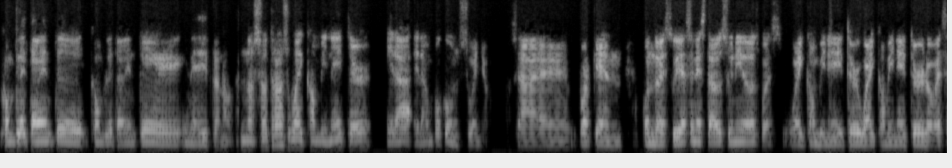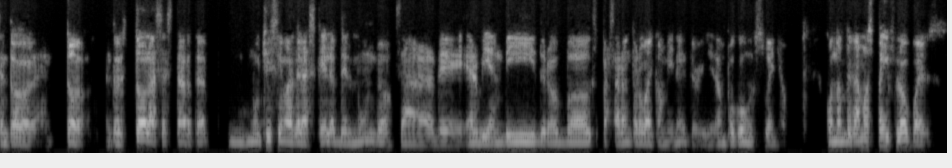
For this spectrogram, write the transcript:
completamente, completamente inédito, ¿no? Nosotros, Y Combinator era, era un poco un sueño. O sea, eh, porque cuando estudias en Estados Unidos, pues Y Combinator, Y Combinator, lo ves en todo, en. Entonces, todas las startups muchísimas de las scale-up del mundo, o sea, de Airbnb, Dropbox, pasaron por Y Combinator y era un poco un sueño. Cuando empezamos Payflow, pues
